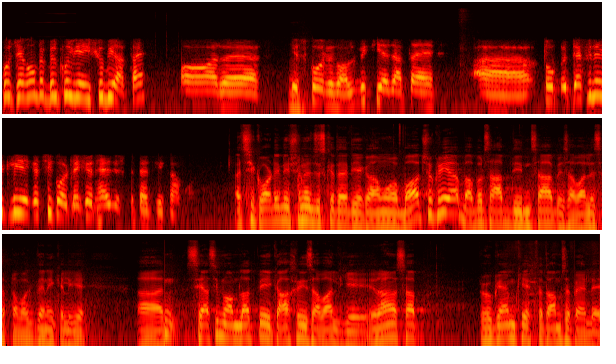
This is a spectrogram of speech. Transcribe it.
कुछ जगहों पे बिल्कुल ये इशू भी आता है और इसको रिजॉल्व भी किया जाता है। तो डेफिनेटली एक अच्छी कोऑर्डिनेशन है जिसके तहत ये काम हो। अच्छी कोऑर्डिनेशन है जिसके तहत ये काम हुआ। बहुत शुक्रिया बाबर साहब दीन साहब इस हवाले से अपना वक्त देने के लिए। सियासी मामला पे एक आखिरी सवाल ये। राना साहब प्रोग्राम के अख्ताम से पहले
